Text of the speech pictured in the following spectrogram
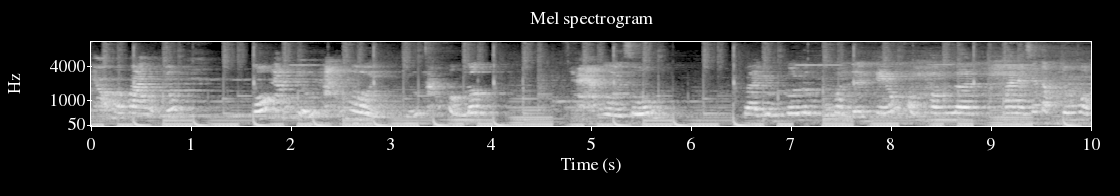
nhỏ hơn vai một chút. Cố gắng giữ thẳng người, giữ thẳng phần lưng, hạ người xuống và dùng cơ lưng của mình để kéo phần thân lên. Bài này sẽ tập trung vào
